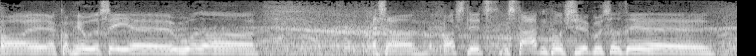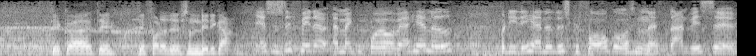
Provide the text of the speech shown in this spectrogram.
Og øh, jeg kom herud og se øh, uret, og altså også lidt starten på cirkuset, det, øh, det gør, det, det får det sådan lidt i gang. Jeg synes, det er fedt, at man kan prøve at være hernede, fordi det er hernede, det skal foregå, sådan at der er en vis øh,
